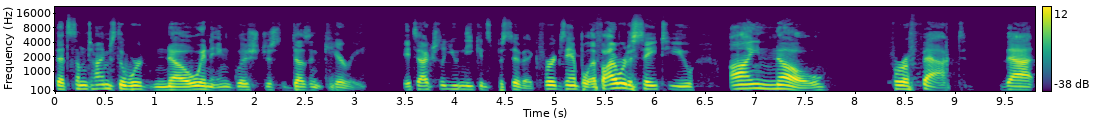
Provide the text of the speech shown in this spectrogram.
that sometimes the word know in English just doesn't carry. It's actually unique and specific. For example, if I were to say to you, I know for a fact that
